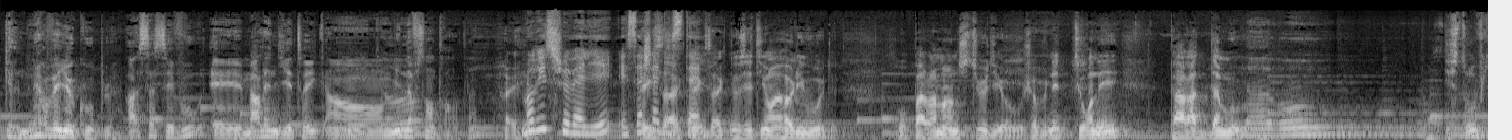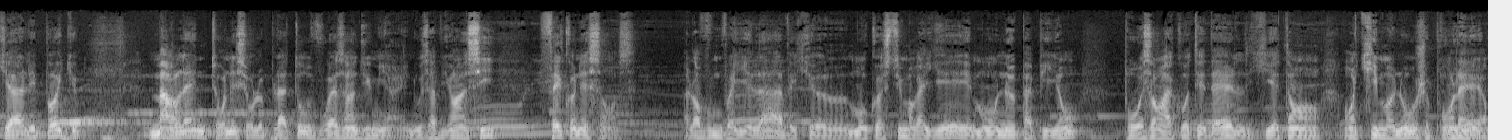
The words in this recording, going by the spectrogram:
Quel merveilleux couple Ah, ça c'est vous et Marlène Dietrich en 1930. hein. Maurice Chevalier et Sacha exact, Distel. exact. Nous étions à Hollywood, au Paramount Studio, où je venais de tourner Parade d'amour. Il se trouve qu'à l'époque, Marlène tournait sur le plateau voisin du mien, et nous avions ainsi fait connaissance. Alors vous me voyez là, avec euh, mon costume rayé et mon nœud papillon, posant à côté d'elle, qui est en, en kimono, je prends l'air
